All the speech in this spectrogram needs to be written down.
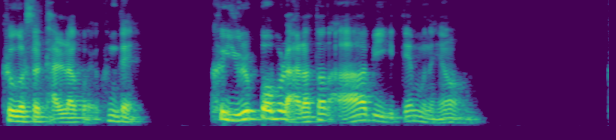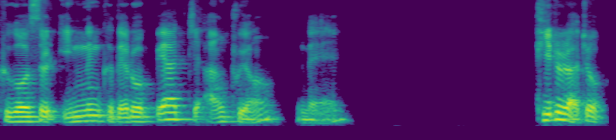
그것을 달라고 해요. 근데 그 율법을 알았던 아합이기 때문에요. 그것을 있는 그대로 빼앗지 않고요. 네. 딜을 하죠.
